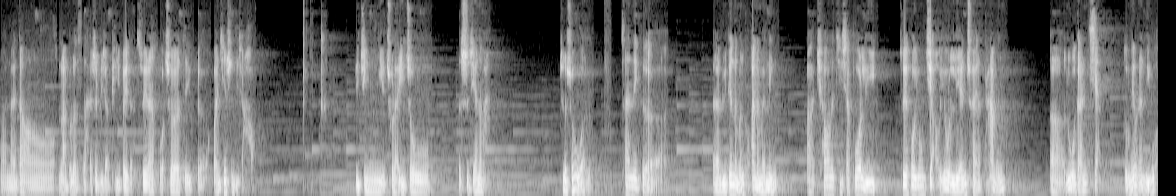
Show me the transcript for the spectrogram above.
啊，来到那不勒斯还是比较疲惫的。虽然火车这个环境是比较好，毕竟也出来一周的时间了嘛。这个时候我在那个呃旅店的门口按了门铃，啊，敲了几下玻璃，最后用脚又连踹了大门，呃，若干下都没有人理我。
